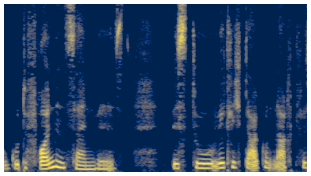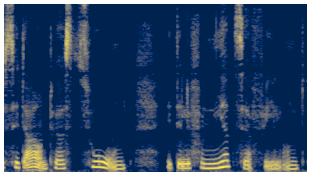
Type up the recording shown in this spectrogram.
eine gute Freundin sein willst. Bist du wirklich Tag und Nacht für sie da und hörst zu und ihr telefoniert sehr viel und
